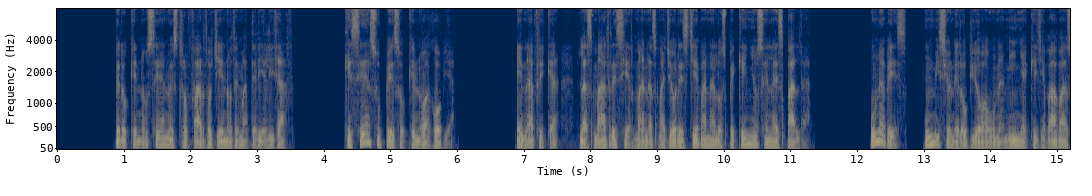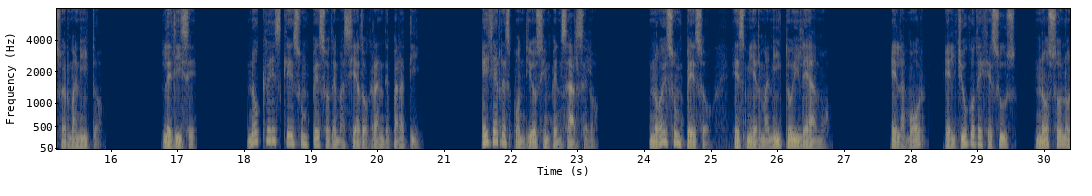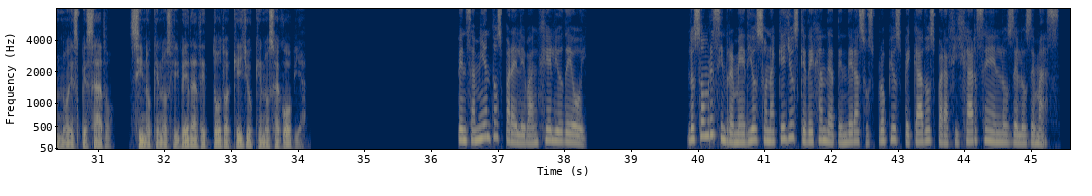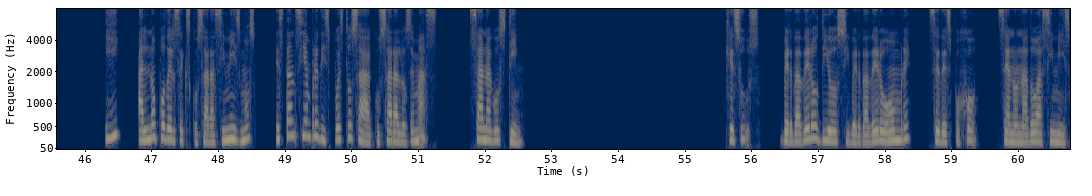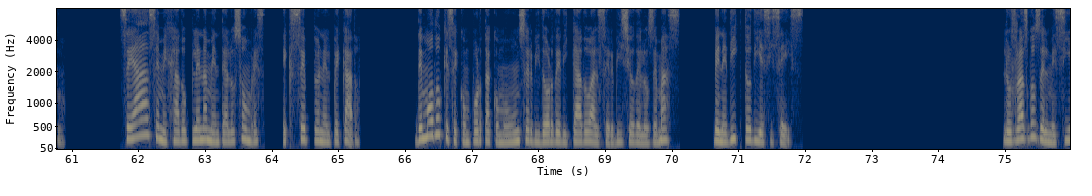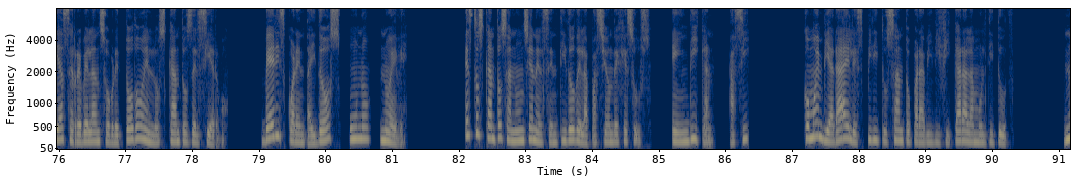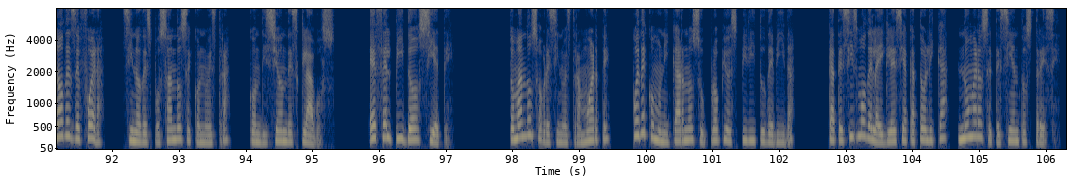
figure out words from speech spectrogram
Pero que no sea nuestro fardo lleno de materialidad. Que sea su peso que no agobia. En África, las madres y hermanas mayores llevan a los pequeños en la espalda. Una vez, un misionero vio a una niña que llevaba a su hermanito. Le dice, ¿No crees que es un peso demasiado grande para ti? Ella respondió sin pensárselo. No es un peso, es mi hermanito y le amo. El amor, el yugo de Jesús, no solo no es pesado, sino que nos libera de todo aquello que nos agobia. Pensamientos para el Evangelio de hoy. Los hombres sin remedio son aquellos que dejan de atender a sus propios pecados para fijarse en los de los demás. Y, al no poderse excusar a sí mismos, están siempre dispuestos a acusar a los demás. San Agustín. Jesús, verdadero Dios y verdadero hombre, se despojó, se anonadó a sí mismo. Se ha asemejado plenamente a los hombres, excepto en el pecado de modo que se comporta como un servidor dedicado al servicio de los demás. Benedicto XVI. Los rasgos del Mesías se revelan sobre todo en los cantos del siervo. Veris 42, 1, 9. Estos cantos anuncian el sentido de la pasión de Jesús, e indican, así, cómo enviará el Espíritu Santo para vivificar a la multitud. No desde fuera, sino desposándose con nuestra condición de esclavos. FLP 2.7. Tomando sobre sí nuestra muerte, puede comunicarnos su propio espíritu de vida. Catecismo de la Iglesia Católica, número 713.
